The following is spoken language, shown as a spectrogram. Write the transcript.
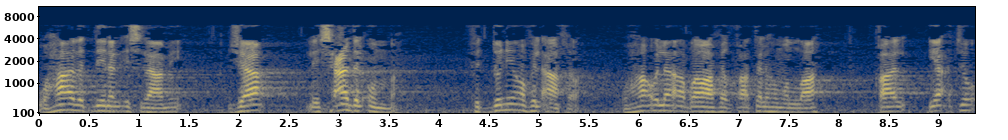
وهذا الدين الإسلامي جاء لإسعاد الأمة في الدنيا وفي الآخرة. وهؤلاء الروافض قاتلهم الله قال يأتوا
